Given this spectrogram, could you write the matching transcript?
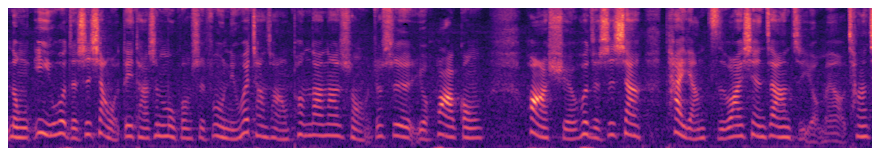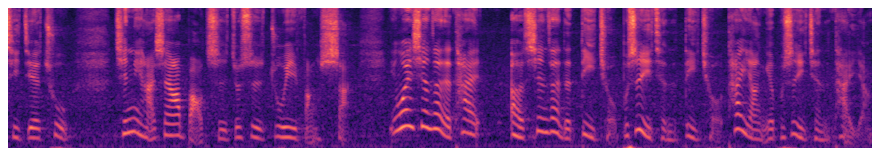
农艺，或者是像我弟他是木工师傅，你会常常碰到那种就是有化工、化学，或者是像太阳紫外线这样子，有没有长期接触？请你还是要保持就是注意防晒，因为现在的太呃现在的地球不是以前的地球，太阳也不是以前的太阳，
